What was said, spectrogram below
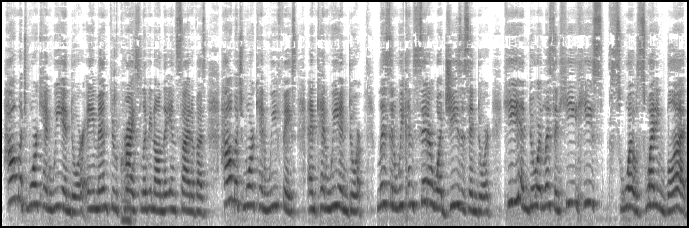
how much more can we endure? Amen. Through Christ living on the inside of us. How much more can we face and can we endure? Listen, we consider what Jesus endured. He endured, listen, he, he's swe- was sweating blood.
